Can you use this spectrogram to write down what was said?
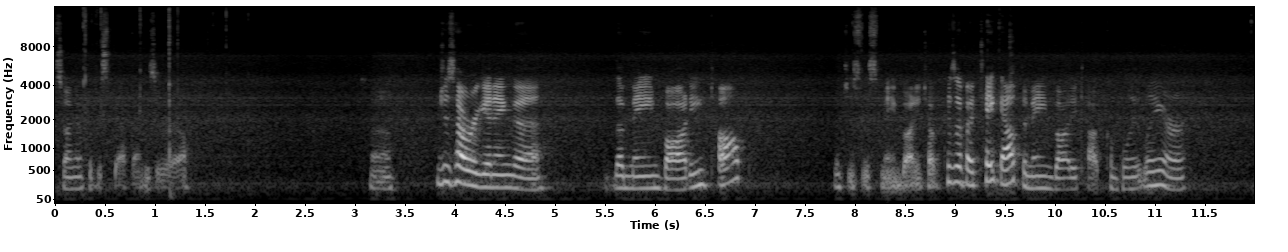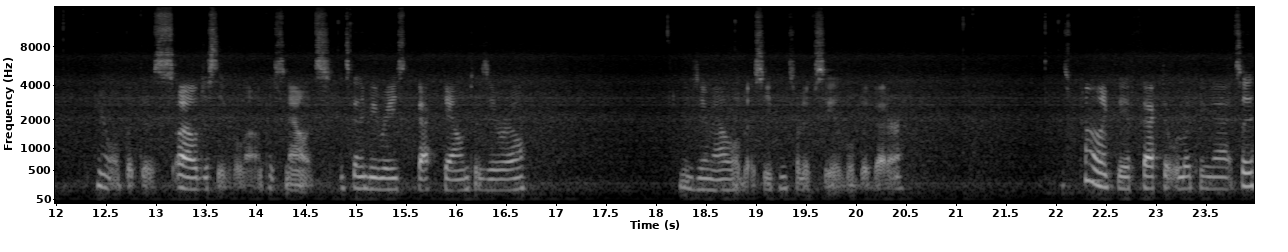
So I'm going to put this back on zero. So, which is how we're getting the, the main body top, which is this main body top. Because if I take out the main body top completely, or here, we'll put this. I'll just leave it alone because now it's it's going to be raised back down to zero. zoom out a little bit so you can sort of see it a little bit better. It's kind of like the effect that we're looking at. So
